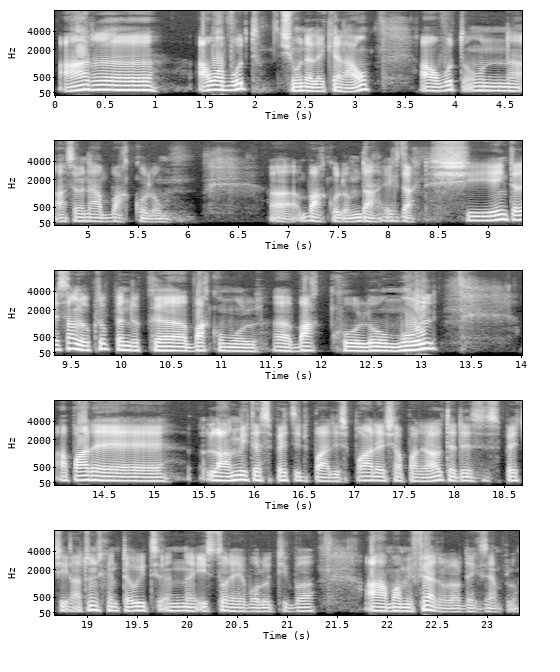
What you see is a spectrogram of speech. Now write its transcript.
ar, uh, au avut, și unele chiar au, au avut un asemenea baculum. Uh, baculum, da, exact. Și e interesant lucru pentru că bacumul, uh, baculumul apare la anumite specii după aia dispare și apare alte de specii atunci când te uiți în istoria evolutivă a mamiferelor, de exemplu.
